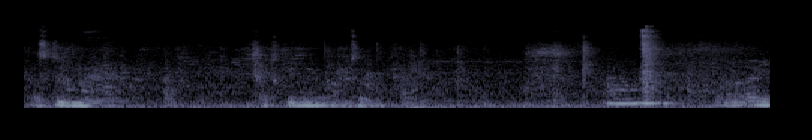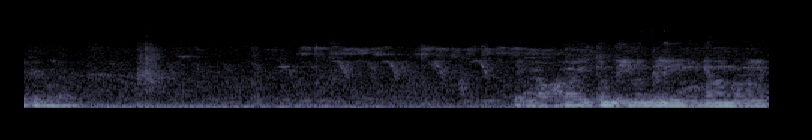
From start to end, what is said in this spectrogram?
ஃபஸ்ட்டு நம்ம சப்ஸ்கிரைபர் காமிச்சிருக்கோம் எங்களை வாழ வைக்கும் தெய்வங்களே நீங்கள் தான் முதல்ல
